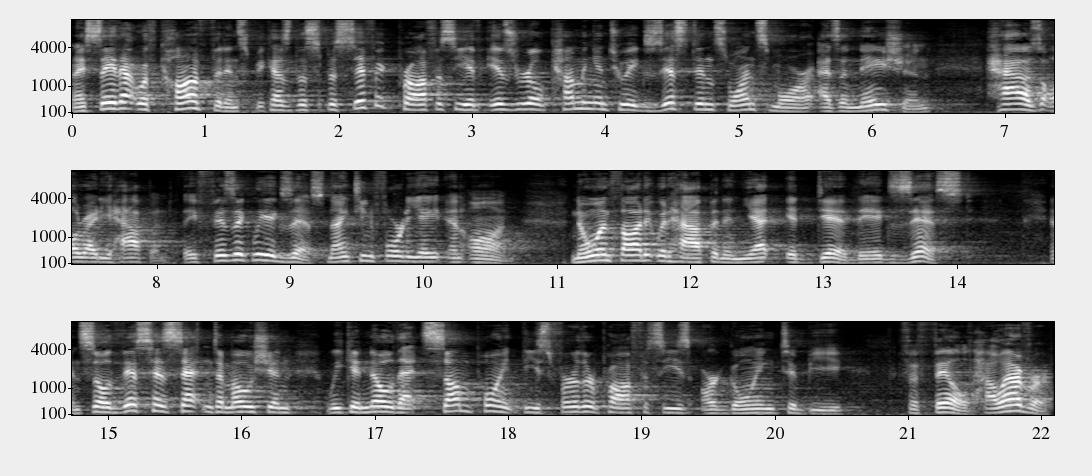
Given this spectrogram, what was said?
And I say that with confidence because the specific prophecy of Israel coming into existence once more as a nation has already happened. They physically exist, 1948 and on. No one thought it would happen, and yet it did. They exist. And so this has set into motion, we can know that at some point these further prophecies are going to be fulfilled. However,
